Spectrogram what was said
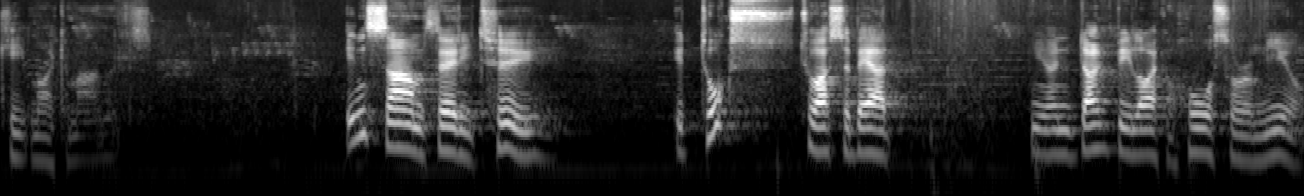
keep my commandments. In Psalm 32, it talks to us about, you know, don't be like a horse or a mule,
